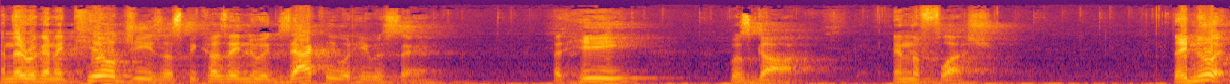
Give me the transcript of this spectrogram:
And they were going to kill Jesus because they knew exactly what he was saying that he was God in the flesh. They knew it.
